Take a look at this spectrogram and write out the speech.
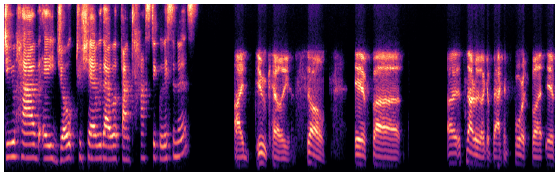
Do you have a joke to share with our fantastic listeners? I do, Kelly. So, if uh, uh, it's not really like a back and forth, but if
